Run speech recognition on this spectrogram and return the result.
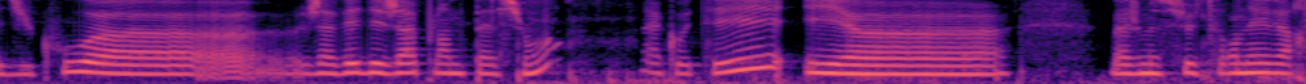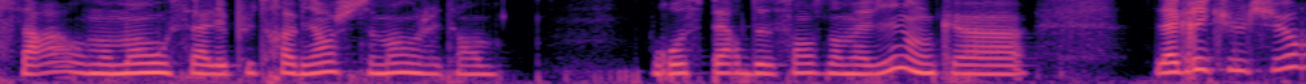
Et du coup, euh, j'avais déjà plein de passions à côté. Et euh, bah, je me suis tournée vers ça au moment où ça allait plus très bien, justement, où j'étais en grosse perte de sens dans ma vie. Donc, euh, l'agriculture,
